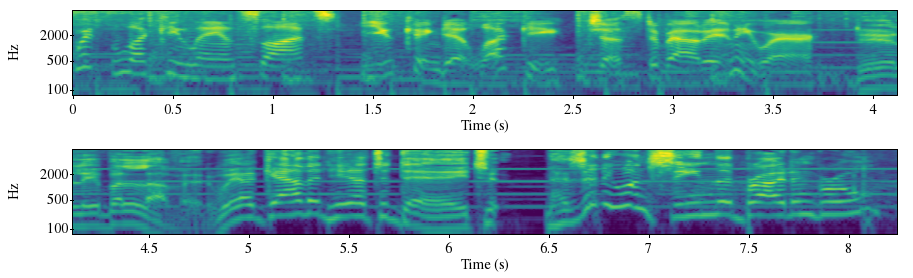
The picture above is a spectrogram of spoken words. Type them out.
With Lucky Land slots, you can get lucky just about anywhere. Dearly beloved, we are gathered here today to. Has anyone seen the bride and groom?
